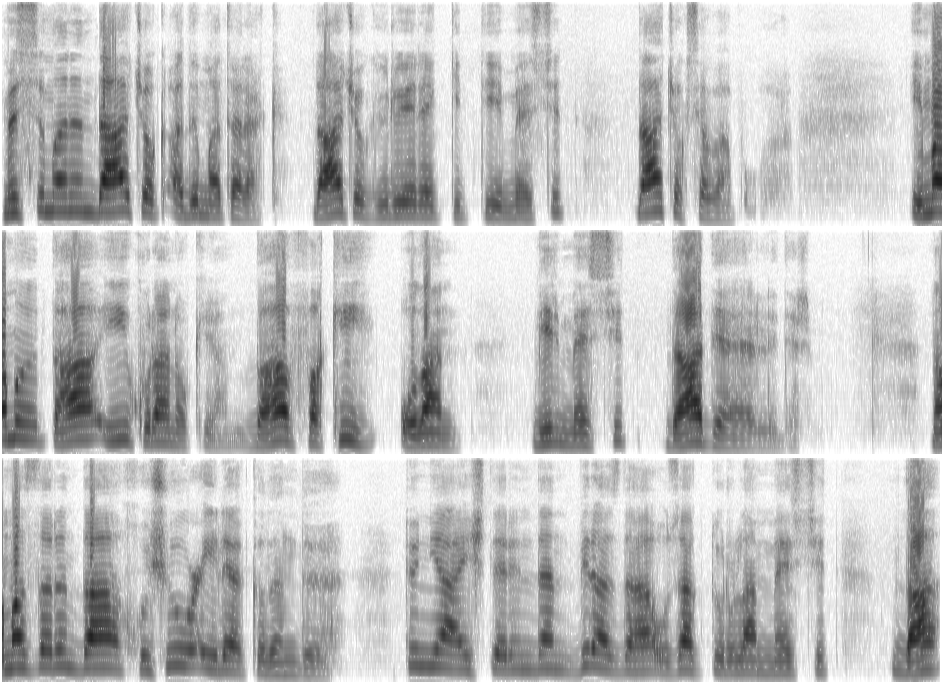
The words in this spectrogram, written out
Müslümanın daha çok adım atarak, daha çok yürüyerek gittiği mescit daha çok sevap. İmamı daha iyi Kur'an okuyan, daha fakih olan bir mescit daha değerlidir. Namazların daha huşu ile kılındığı, dünya işlerinden biraz daha uzak durulan mescit daha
